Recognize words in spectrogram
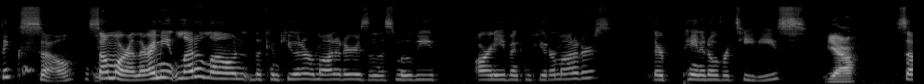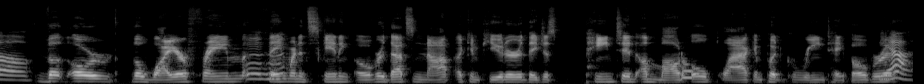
think so. Somewhere in there. I mean, let alone the computer monitors in this movie aren't even computer monitors. They're painted over TVs. Yeah. So, The or the wireframe Mhm. thing when it's scanning over, that's not a computer. They just painted a model black and put green tape over it. yeah.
